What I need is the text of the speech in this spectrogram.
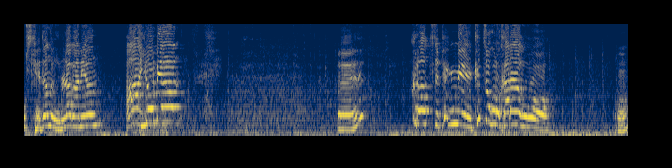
혹시 계단으로 올라가면? 아 이러면! 에? 그렇지 팽밀. 그쪽으로 가라고. 어?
